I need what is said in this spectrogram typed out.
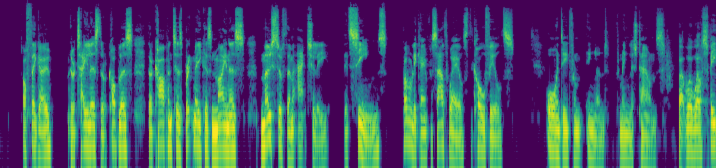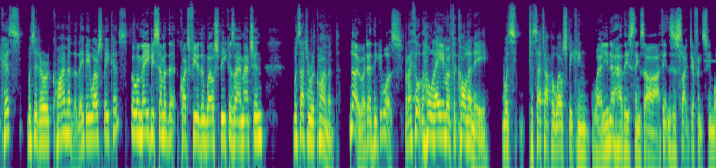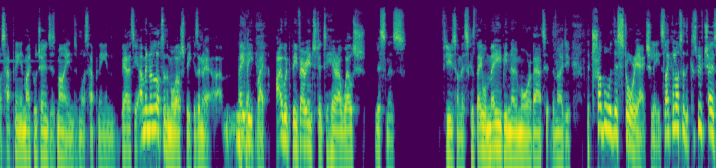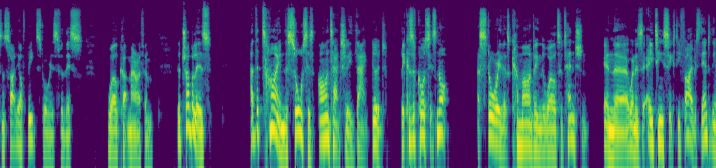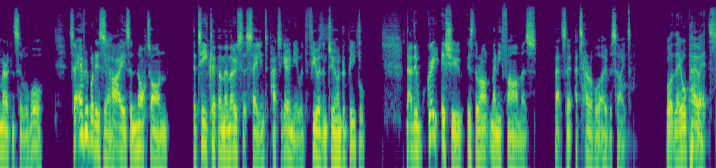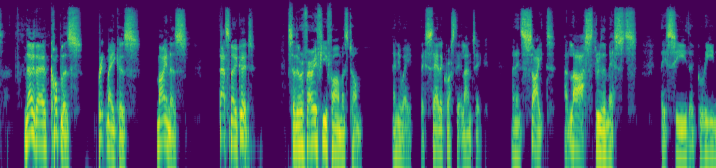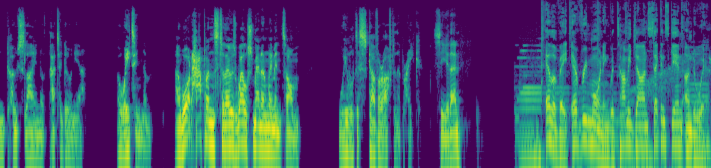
Off they go. There are tailors, there are cobblers, there are carpenters, brickmakers, and miners. Most of them actually, it seems, probably came from South Wales, the coalfields, or indeed from England, from English towns. But were Welsh speakers? Was it a requirement that they be Welsh speakers? Well, maybe some of the, quite a few of them Welsh speakers, I imagine. Was that a requirement? No, I don't think it was. But I thought the whole aim of the colony was to set up a Welsh speaking. Well, you know how these things are. I think there's a slight difference in what's happening in Michael Jones's mind and what's happening in reality. I mean, a lot of them are Welsh speakers anyway. Uh, maybe Okay, right. I would be very interested to hear our Welsh listeners' views on this because they will maybe know more about it than I do. The trouble with this story, actually, it's like a lot of the, because we've chosen slightly offbeat stories for this World Cup marathon. The trouble is, at the time, the sources aren't actually that good because, of course, it's not a story that's commanding the world's attention in the when is it 1865 it's the end of the american civil war. So everybody's Yeah. eyes are not on the tea clipper mimosa sailing to patagonia with fewer than 200 people. Now the great issue is there aren't many farmers. That's a, a terrible oversight. Well, they're all poets. no they're cobblers brickmakers miners. That's no good. So there are very few farmers tom. Anyway they sail across the atlantic and in sight, at last, through the mists, they see the green coastline of Patagonia awaiting them. And what happens to those Welsh men and women, Tom? We will discover after the break. See you then. Elevate every morning with Tommy John's Second Skin Underwear.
